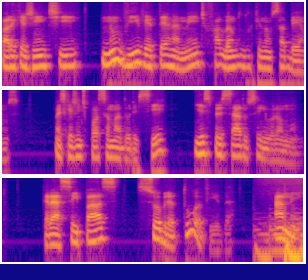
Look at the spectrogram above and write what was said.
para que a gente não viva eternamente falando do que não sabemos, mas que a gente possa amadurecer e expressar o Senhor ao mundo. Graça e paz sobre a tua vida. Amém.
